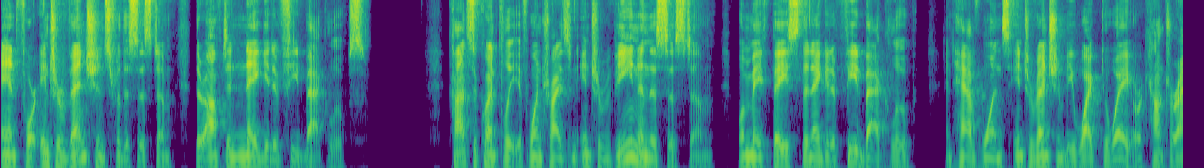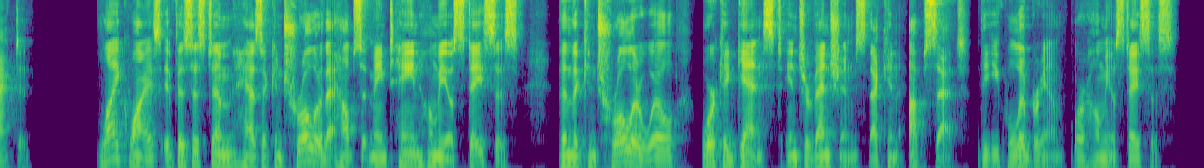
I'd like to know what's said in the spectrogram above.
And for interventions for the system, they're often negative feedback loops. Consequently, if one tries to intervene in the system, one may face the negative feedback loop and have one's intervention be wiped away or counteracted. Likewise, if a system has a controller that helps it maintain homeostasis, then the controller will work against interventions that can upset the equilibrium or homeostasis.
